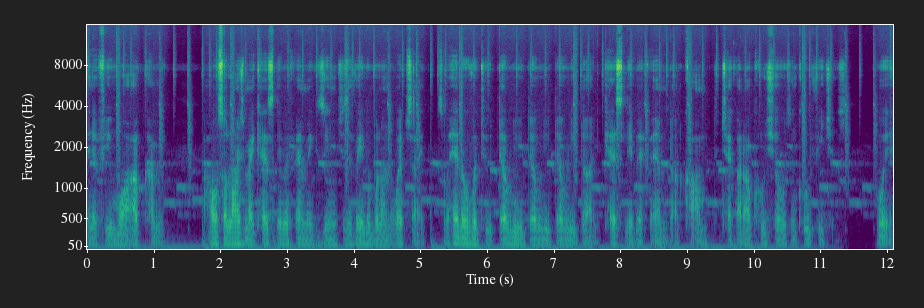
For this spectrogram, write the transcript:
and a few more upcoming. I also launched my Cast Live FM magazine, which is available on the website. So head over to www.castlivefm.com to check out our cool shows and cool features. Boy.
